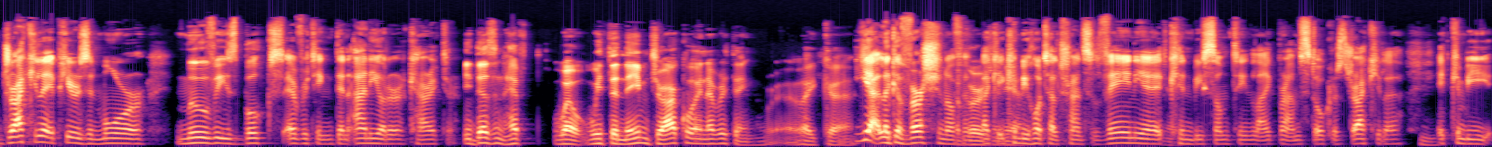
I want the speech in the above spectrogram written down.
Dracula appears in more movies, books, everything than any other character. it doesn't have well with the name Dracula and everything. Like uh, Yeah, like a version of A him. like version, it can be Hotel Transylvania. It Yeah. can be something like Bram Stoker's Dracula. Hmm. It can be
